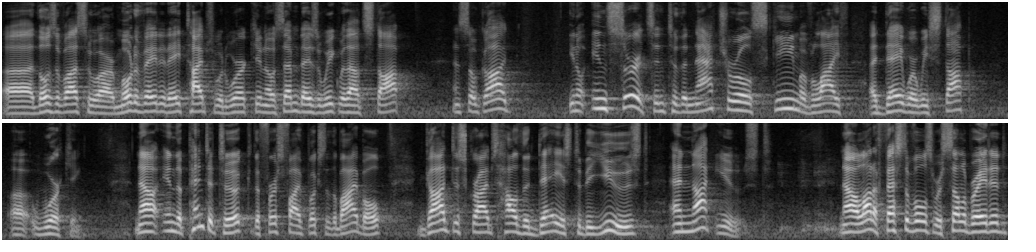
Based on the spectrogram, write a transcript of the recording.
Uh, those of us who are motivated, A-types would work you know, seven days a week without stop. And so God you know, inserts into the natural scheme of life a day where we stop uh, working. Now in the Pentateuch, the first five books of the Bible, God describes how the day is to be used and not used. Now a lot of festivals were celebrated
